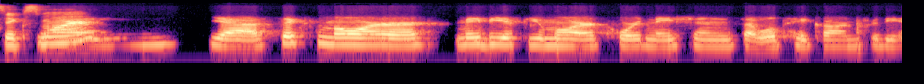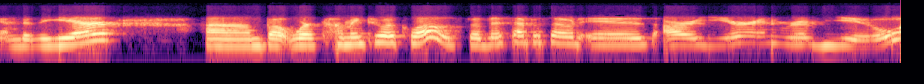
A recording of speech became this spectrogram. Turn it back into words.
Six more? Um, yeah, six more, maybe a few more coordinations that we'll take on for the end of the year. Um, but we're coming to a close. So this episode is our year in review.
